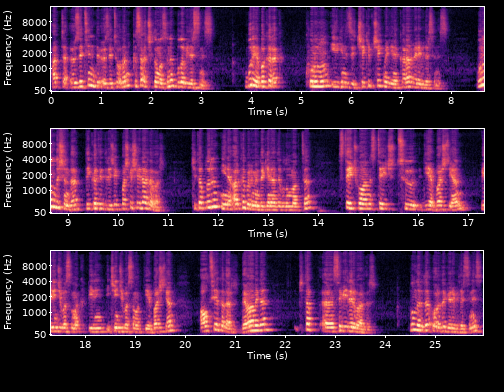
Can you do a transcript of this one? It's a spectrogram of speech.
hatta özetin de özeti olan kısa açıklamasını bulabilirsiniz. Buraya bakarak konunun ilginizi çekip çekmediğine karar verebilirsiniz. Bunun dışında dikkat edilecek başka şeyler de var. Kitapların yine arka bölümünde genelde bulunmakta. Stage 1, Stage 2 diye başlayan, birinci basamak, birinci, ikinci basamak diye başlayan, 6'ya kadar devam eden kitap e, seviyeleri vardır. Bunları da orada görebilirsiniz.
